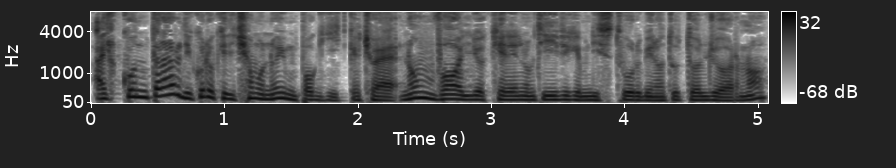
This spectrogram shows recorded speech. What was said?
al contrario di quello che diciamo noi un po' geek, cioè non voglio che le notifiche mi disturbino tutto il giorno,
